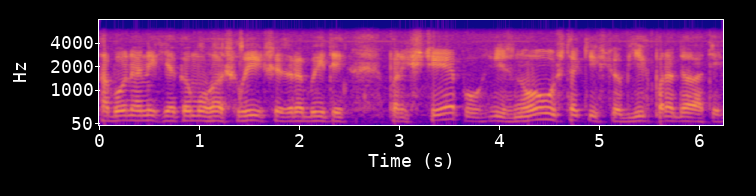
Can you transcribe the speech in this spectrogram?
або на них якомога швидше зробити прищепу і знову ж таки, щоб їх продати.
